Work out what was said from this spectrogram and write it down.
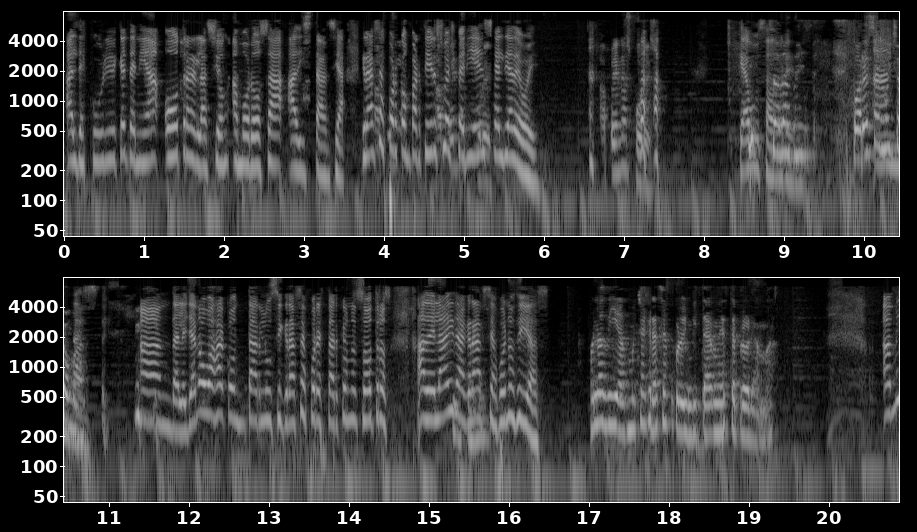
al descubrir que tenía otra relación amorosa a distancia. Gracias por compartir su experiencia el día de hoy. Apenas por eso. Qué. Solamente. Por eso hay mucho más. Ándale, ya no vas a contar, Lucy. Gracias por estar con nosotros. Adelaida, gracias. Buenos días. Buenos días, muchas gracias por invitarme a este programa. A mí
